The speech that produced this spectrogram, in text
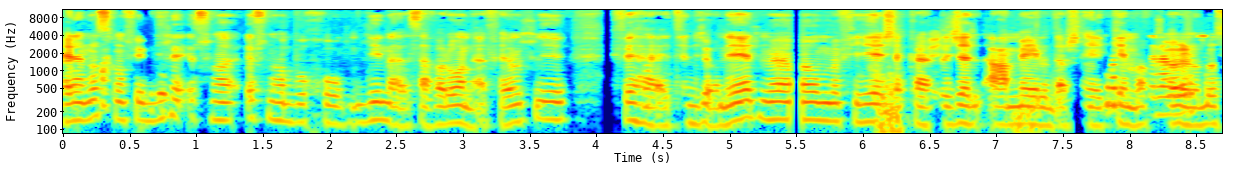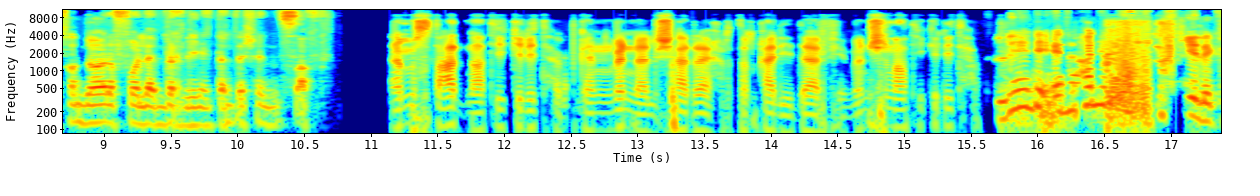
أنا نسكن في مدينة اسمها اسمها بوخو مدينة صغرونة فهمتني؟ فيها étudiant ات ما وما فيهاش هكا رجال أعمال ودرشني كيما كولن دوسلدورف ولا برلين تبدأ شد الصف أنا مستعد نعطيك اللي تحب كان منا لشهر اخر تلقى لي دار في München نعطيك اللي تحب. لا لا أنا هاني نحكي لك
